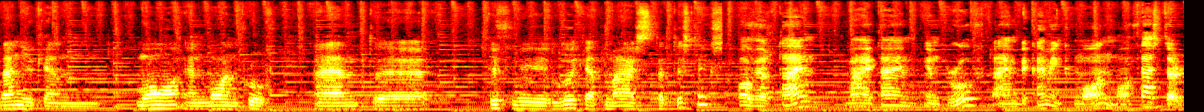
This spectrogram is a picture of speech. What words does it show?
then you can more and more improve. And uh, if we look at my statistics over time my time improved i'm becoming more and more faster.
